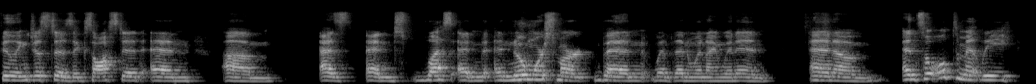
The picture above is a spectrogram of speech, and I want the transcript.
feeling just as exhausted and um, as and less and and no more smart than when than when I went in. And um, and so ultimately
